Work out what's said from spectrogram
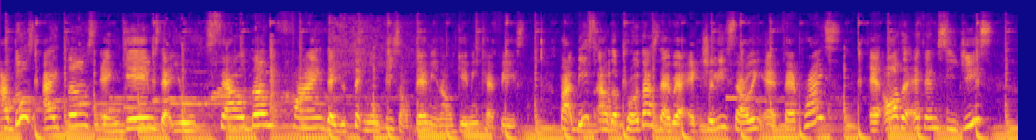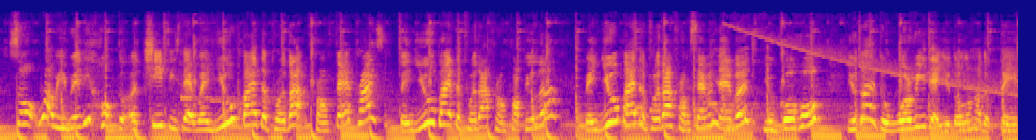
are those items and games that you seldom find that you take notice of them in our gaming cafes. But these are the products that we are actually selling at fair price at all the FMCGs. So what we really hope to achieve is that when you buy the product from fair price, when you buy the product from popular, when you buy the product from 7-Eleven, you go home, you don't have to worry that you don't know how to play.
